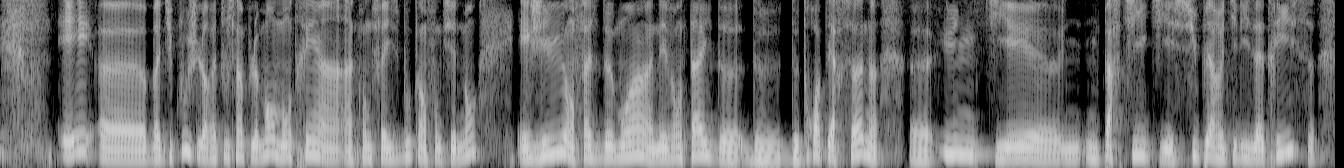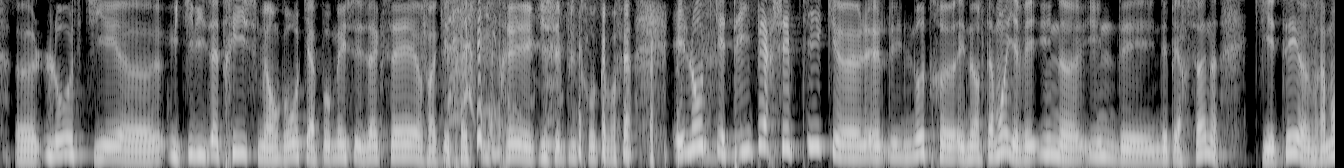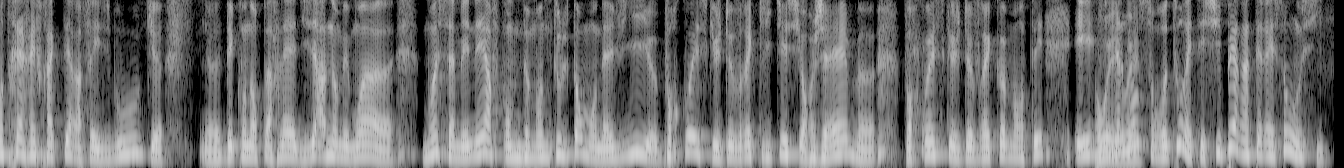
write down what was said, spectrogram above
Et euh, bah du coup, je leur ai tout simplement montré un, un compte Facebook en fonctionnement. Et j'ai eu en face de moi un éventail de de, de trois personnes, euh, une qui est euh, une, partie qui est super utilisatrice, euh, l'autre qui est euh, utilisatrice mais en gros qui a paumé ses accès, enfin qui est très frustrée et qui sait plus trop comment faire, et l'autre qui était hyper sceptique, une autre et notamment il y avait une une des une des personnes qui était vraiment très réfractaire à Facebook, euh, dès qu'on en parlait, elle disait ah non mais moi euh, moi ça m'énerve qu'on me demande tout le temps mon avis. Euh, pourquoi est-ce que je devrais cliquer sur j'aime Pourquoi est-ce que je devrais commenter? Et finalement son retour était super intéressant aussi.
